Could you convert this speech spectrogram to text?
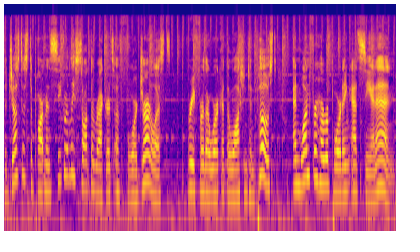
the Justice Department secretly sought the records of four journalists, three for their work at the Washington Post, and one for her reporting at CNN.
